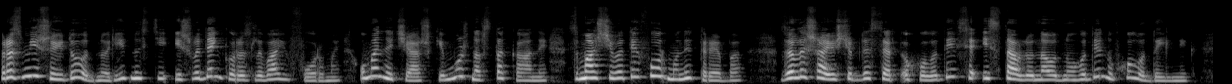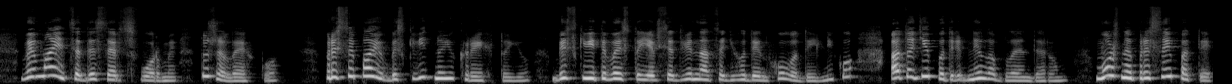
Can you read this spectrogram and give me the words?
розмішую до однорідності і швиденько розливаю форми. У мене чашки, можна в стакани, змащувати форму не треба. Залишаю, щоб десерт охолодився і ставлю на одну годину в холодильник. Виймається десерт з форми дуже легко. Присипаю бисквітною крихтою. Бісквіт вистоявся 12 годин в холодильнику, а тоді подрібнила блендером. Можна присипати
